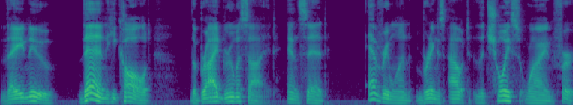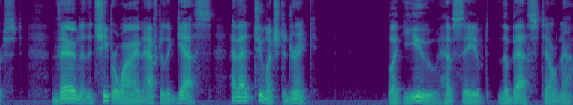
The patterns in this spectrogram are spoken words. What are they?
They knew. Then he called the bridegroom aside and said, Everyone brings out the choice wine first, then the cheaper wine after the guests have had too much to drink. But you have saved the best till now.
